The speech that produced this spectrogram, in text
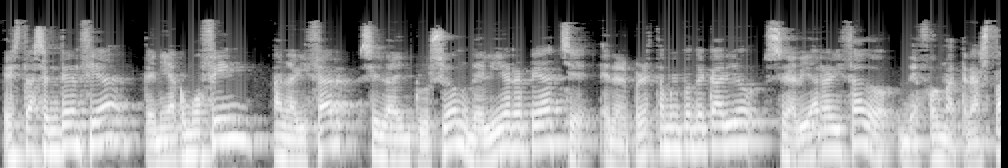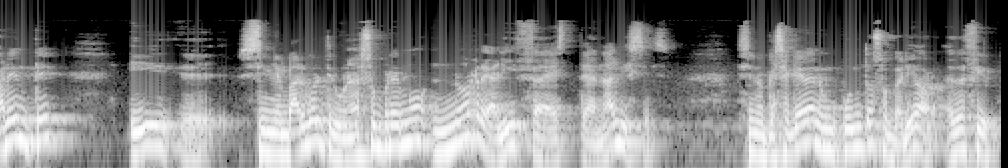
Esta sentencia tenía como fin analizar si la inclusión del IRPH en el préstamo hipotecario se había realizado de forma transparente y, eh, sin embargo, el Tribunal Supremo no realiza este análisis, sino que se queda en un punto superior. Es decir,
